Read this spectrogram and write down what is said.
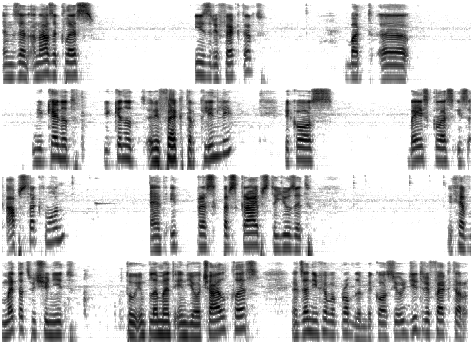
and then another class is refactored. But uh, you cannot you cannot refactor cleanly because base class is abstract one and it pres prescribes to use it. You have methods which you need to implement in your child class and then you have a problem because you did refactor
